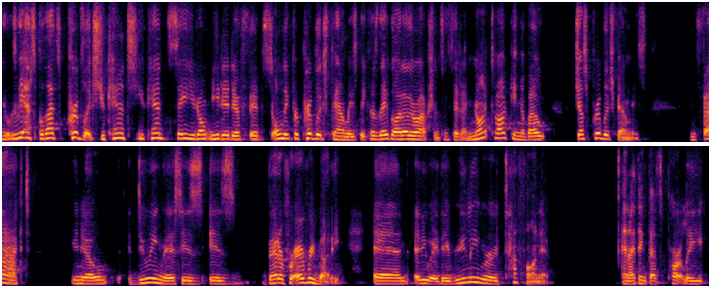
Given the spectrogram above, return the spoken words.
And was, yes, but that's privileged. You can't you can't say you don't need it if it's only for privileged families because they've got other options. I said, I'm not talking about just privileged families. In fact, you know, doing this is is better for everybody. And anyway, they really were tough on it. And I think that's partly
